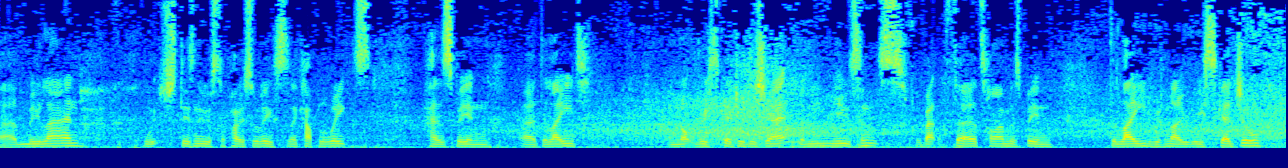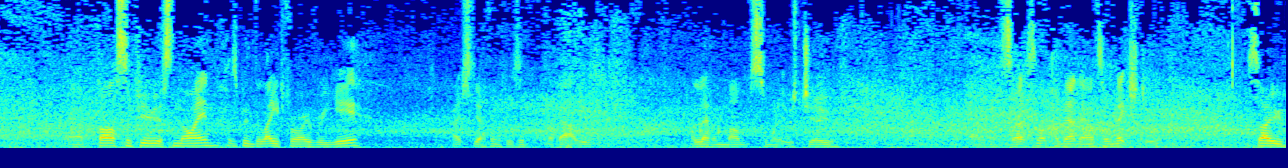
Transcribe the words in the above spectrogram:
Uh, Mulan, which Disney was supposed to release in a couple of weeks, has been uh, delayed and not rescheduled as yet. The New Mutants, for about the third time, has been delayed with no reschedule. Uh, Fast and Furious 9 has been delayed for over a year. Actually, I think it was about 11 months from when it was due. Uh, so that's not coming out now until next year. So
